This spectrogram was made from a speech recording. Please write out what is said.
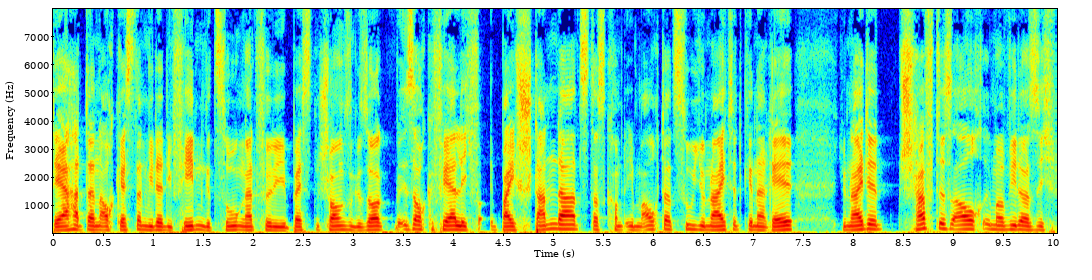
der hat dann auch gestern wieder die Fäden gezogen, hat für die besten Chancen gesorgt, ist auch gefährlich bei Standards, das kommt eben auch dazu. United generell, United schafft es auch immer wieder, sich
